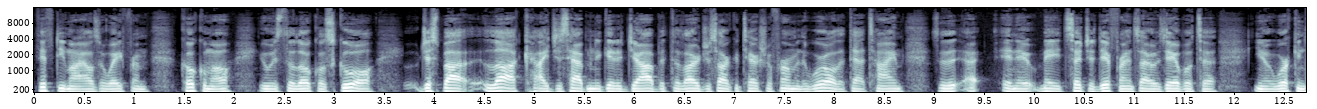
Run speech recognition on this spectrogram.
50 miles away from Kokomo. It was the local school. Just by luck, I just happened to get a job at the largest architectural firm in the world at that time. So, that, uh, and it made such a difference. I was able to, you know, work in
